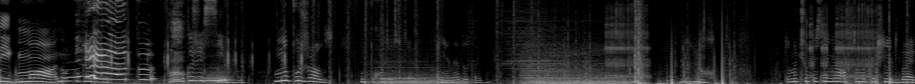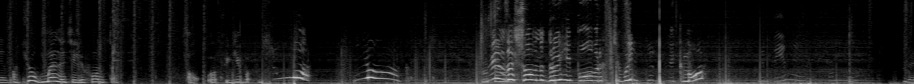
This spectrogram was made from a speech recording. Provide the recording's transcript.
Сігма. Ну, покажи. Покажи Сігму. Ну, пожалуйста. Він походу до тебе. А ні, не до тебе. Блін. То ну що після нього автоматично двері. А чого в мене телефон-то? Офігіва. Що? Як? Він зайшов на другий поверх чи виліз через вікно? За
